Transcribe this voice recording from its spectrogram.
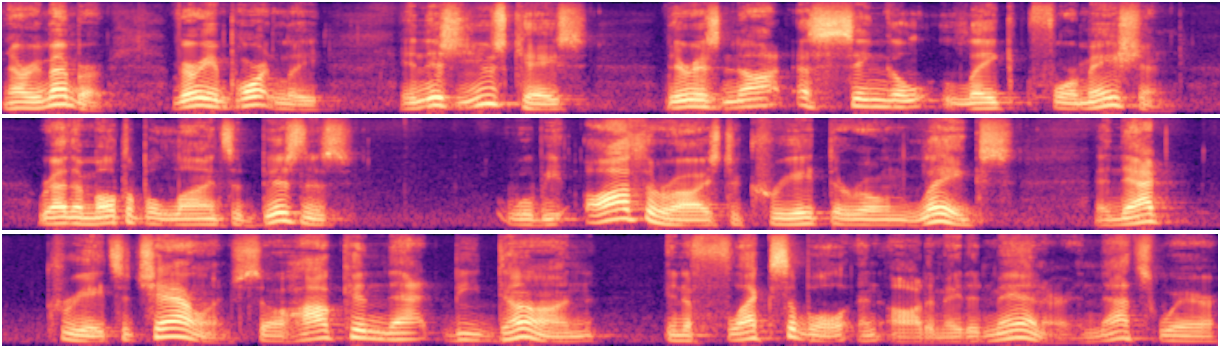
Now remember, very importantly, in this use case, there is not a single lake formation. Rather, multiple lines of business will be authorized to create their own lakes and that creates a challenge. So how can that be done in a flexible and automated manner? And that's where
